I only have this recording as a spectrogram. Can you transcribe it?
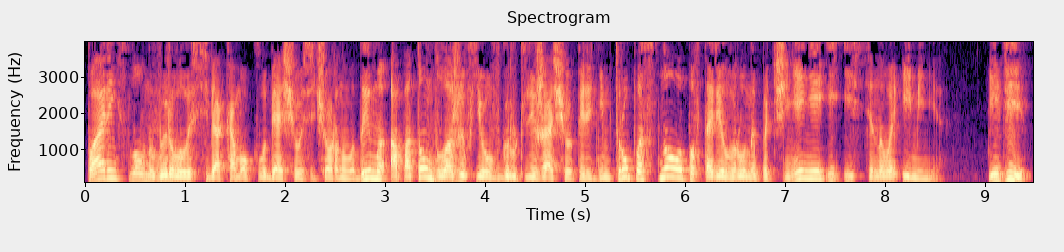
Парень словно вырвал из себя комок клубящегося черного дыма, а потом, вложив его в грудь лежащего перед ним трупа, снова повторил руны подчинения и истинного имени. «Иди!»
